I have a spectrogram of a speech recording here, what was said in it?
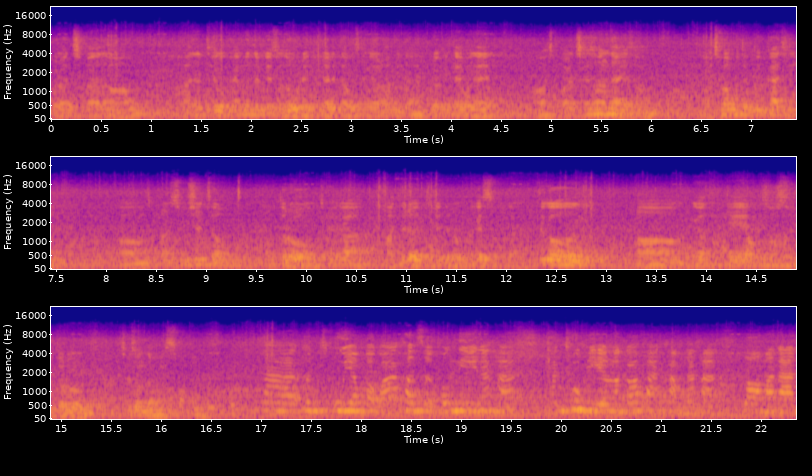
그렇지만 어, 많은 태국 팬분들께서도 오래 기다렸다고 생각을 합니다. 그렇기 때문에 어, 정말 최선을 다해서 어, 처음부터 끝까지 어, 정말 숨 쉴 새 없도록 저희가 만들어 드리도록 하겠습니다. 뜨거운 어, 공연 함께 해주실 수 있도록 최선을 다하겠습니다. ค่ะคุณอูยังบอกว่าคอนเสิร์ตพรุ่งนี้นะคะ ทั้ ง 2PM แล้วก็แฟนคลับนะคะ รอมานาน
